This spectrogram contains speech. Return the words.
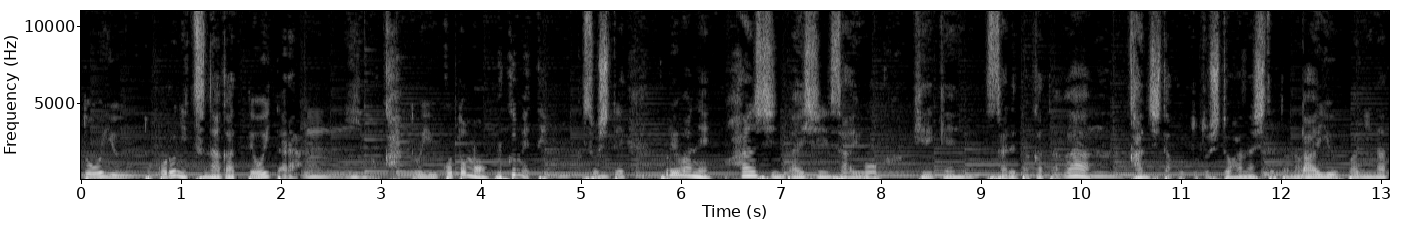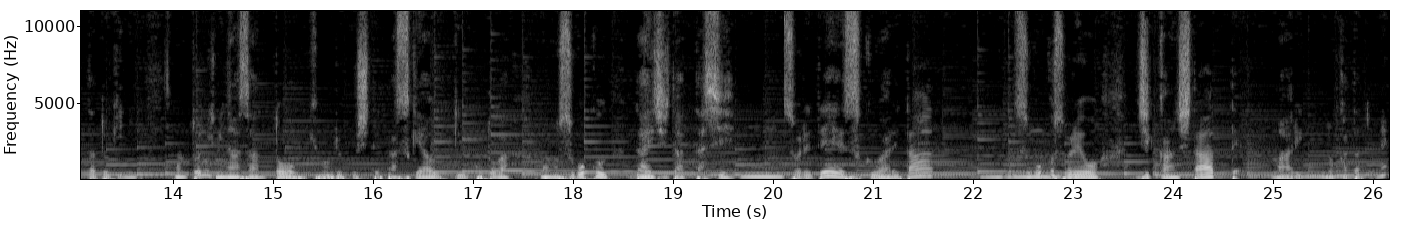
どういうところにつながっておいたらいいのかということも含めて、そして、これはね、阪神大震災を経験された方が感じたこととしてお話してたの。は、ああいう場になった時に、本当に皆さんと協力して助け合うっていうことがものすごく大事だったし、それで救われた、すごくそれを実感したって、周りの方とね、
